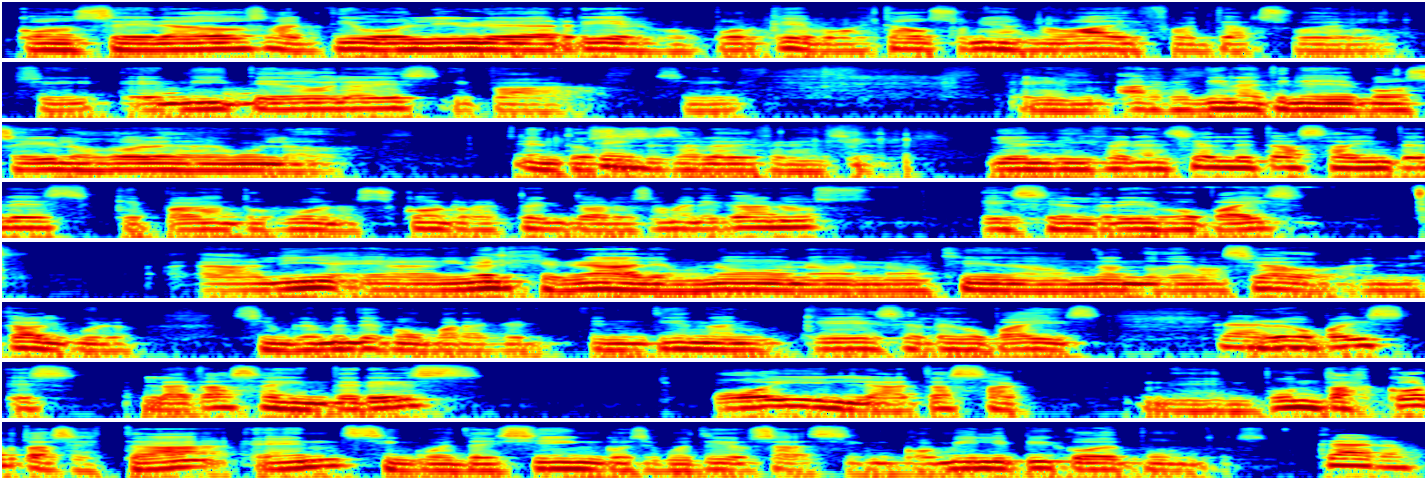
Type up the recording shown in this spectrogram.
Considerados activos libres de riesgo. ¿Por qué? Porque Estados Unidos no va a defaultear su deuda, ¿sí? Emite dólares y paga, ¿sí? En Argentina tiene que conseguir los dólares de algún lado. Entonces Sí. esa es la diferencia. Y el diferencial de tasa de interés que pagan tus bonos con respecto a los americanos es el riesgo país a, nivel general, no, no, no estoy ahondando demasiado en el cálculo, simplemente como para que entiendan qué es el riesgo país. Claro. El riesgo país es la tasa de interés, hoy la tasa en puntas cortas está en 55, 52, o sea, 5 mil y pico de puntos. Claro.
